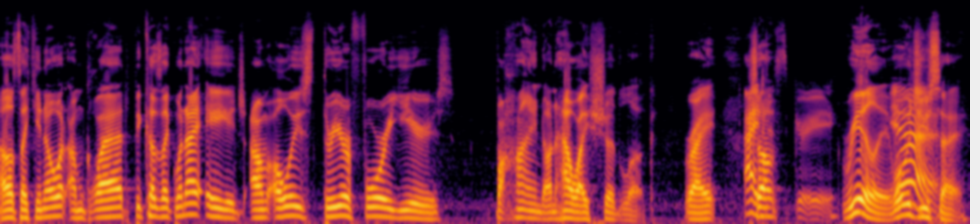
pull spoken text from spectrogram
I was like, you know what? I'm glad because like when I age, I'm always three or four years behind on how I should look. Right? I So- disagree. Really? What would you say?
